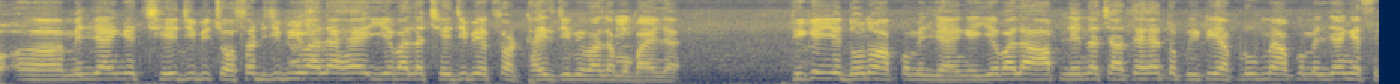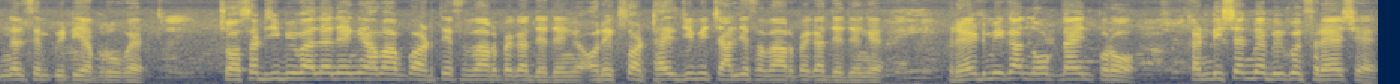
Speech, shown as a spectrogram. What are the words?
अ, मिल जाएँगे छः जी बी चौंसठ जी बी वाला है ये वाला छः जी बी एक सौ अट्ठाईस जी बी वाला मोबाइल है। ठीक है ये दोनों आपको मिल जाएँगे। ये वाला आप लेना चाहते हैं तो पीटी अप्रूव में आपको मिल जाएँगे सिंगल सिम पीटी अप्रूव है। है। चौंसठ जी बी वाला लेंगे हम आपको अड़तीस हज़ार रुपये का दे देंगे और एक सौ अट्ठाईस जी बी चालीस हज़ार रुपये का दे देंगे। रेडमी का नोट नाइन प्रो कंडीशन में बिल्कुल फ्रेश है।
